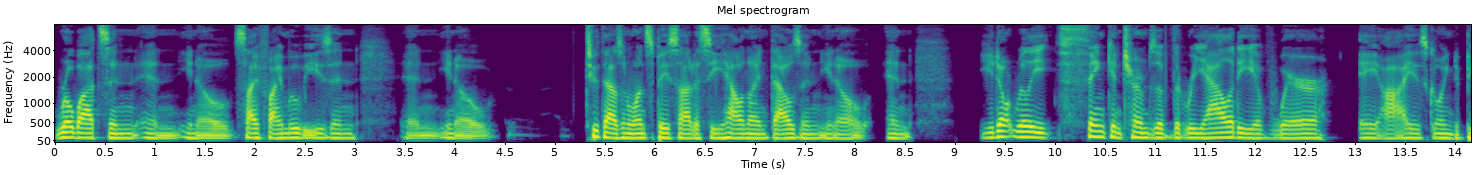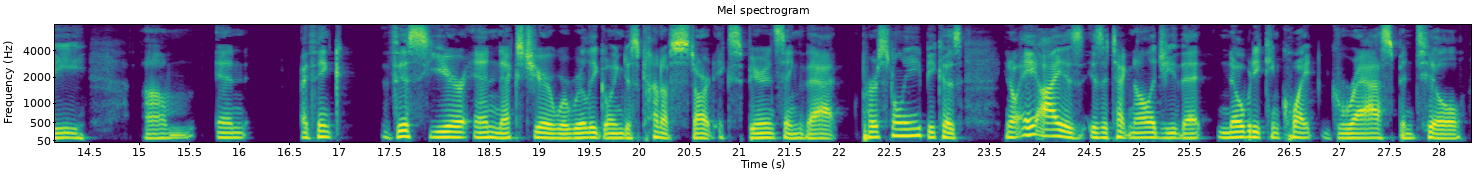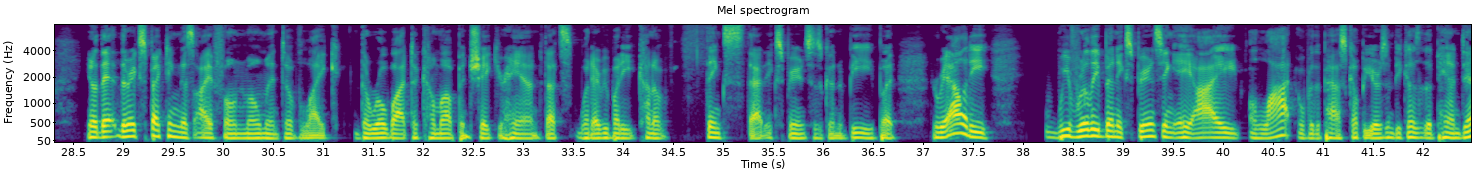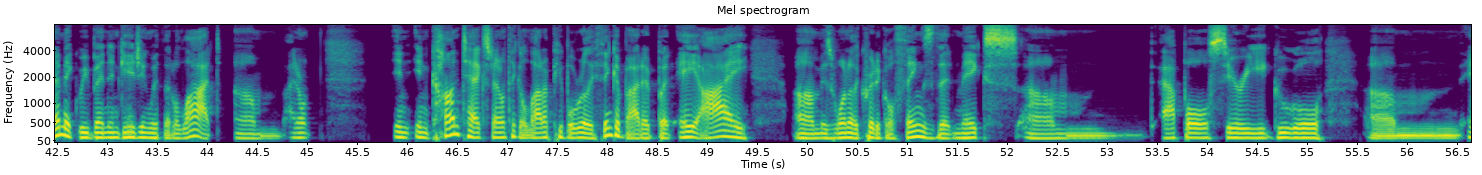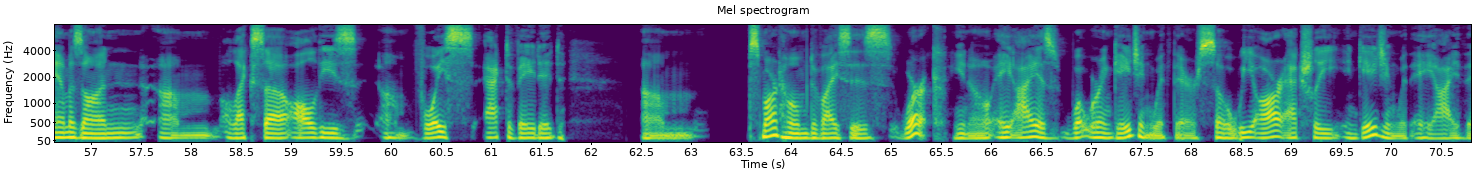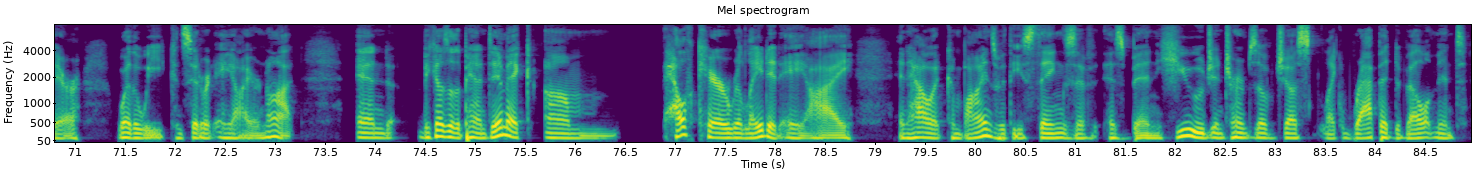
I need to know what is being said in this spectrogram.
robots and and you know sci-fi movies and and you know 2001 space odyssey hal 9000 you know and you don't really think in terms of the reality of where ai is going to be. Um, and i think this year and next year we're really going to kind of start experiencing that personally because you know ai is is a technology that nobody can quite grasp until you know they, they're expecting this iphone moment of like the robot to come up and shake your hand. That's what everybody kind of thinks that experience is going to be. But in reality we've really been experiencing ai a lot over the past couple years. And because of the pandemic we've been engaging with it a lot. Um, i don't in in context i don't think a lot of people really think about it but ai um, is one of the critical things that makes um, apple siri google um, Amazon, um, Alexa, all these um, voice activated um, smart home devices work. You know, AI is what we're engaging with there. So we are actually engaging with AI there, whether we consider it AI or not. And because of the pandemic, um, healthcare related AI and how it combines with these things have, has been huge in terms of just like rapid development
